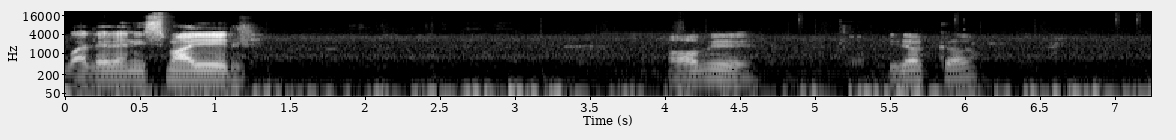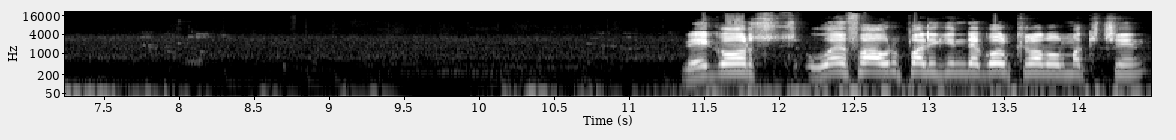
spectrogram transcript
Valerian İsmail. Abi. Bir dakika. Vegorst UEFA Avrupa Ligi'nde gol kralı olmak için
